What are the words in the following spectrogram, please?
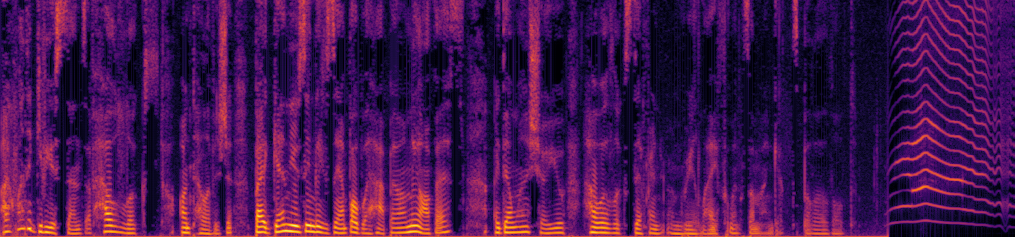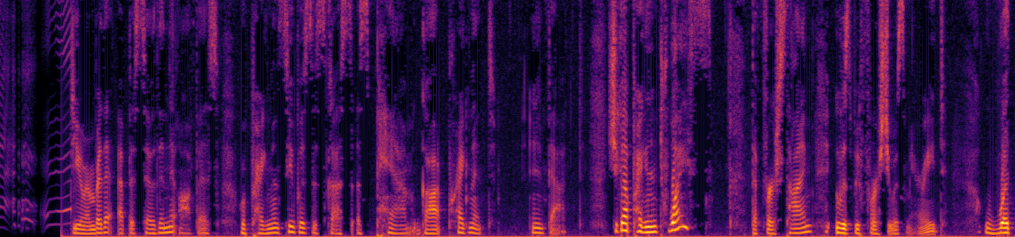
I want to give you a sense of how it looks on television by again using the example of what happened on The Office. I then want to show you how it looks different in real life when someone gets belittled. Do you remember the episode in The Office where pregnancy was discussed as Pam got pregnant? In fact, she got pregnant twice. The first time, it was before she was married. What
